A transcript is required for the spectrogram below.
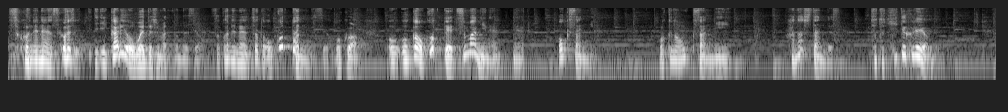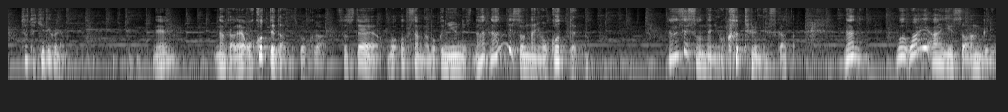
そこでね少し怒りを覚えてしまったんですよ。そこでねちょっと怒ったんですよ僕は。僕は怒って妻にねね奥さんに僕の奥さんに話したんです。ちょっと聞いてくれよ。ちょっと聞いてくれ。ねなんかね怒ってたんです僕は。そして奥さんが僕に言うんです。ななんでそんなに怒ってんの？なぜそんなに怒ってるんですか？と。なん Why are you so angry?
